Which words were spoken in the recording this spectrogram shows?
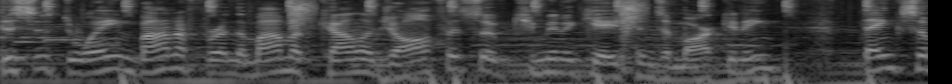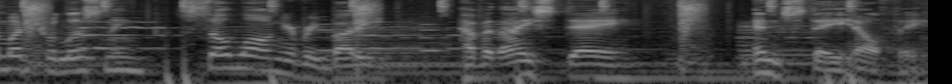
this is Dwayne Bonifer in the Monmouth College Office of Communications and Marketing. Thanks so much for listening. So long, everybody. Have a nice day and stay healthy.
